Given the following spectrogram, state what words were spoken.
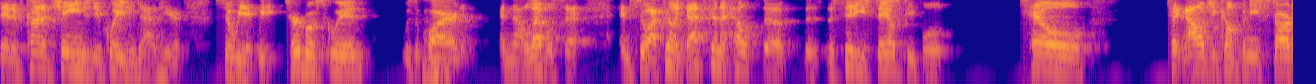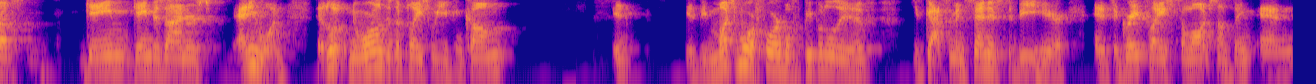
that have kind of changed the equation down here. So we, we TurboSquid was mm-hmm. acquired mm-hmm. and now Levelset. And so i feel like that's going to help the, the the city salespeople tell technology companies startups game game designers anyone that look new orleans is a place where you can come. And it'd be much more affordable for people to live. You've got some incentives to be here and it's a great place to launch something and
